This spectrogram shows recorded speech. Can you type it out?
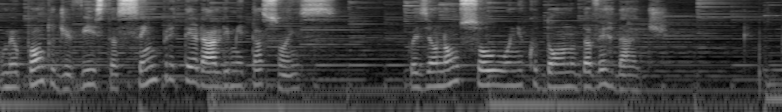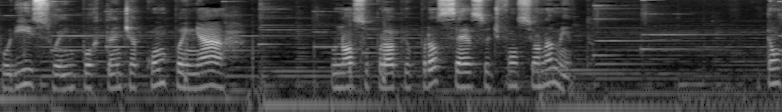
o meu ponto de vista sempre terá limitações, pois eu não sou o único dono da verdade. Por isso é importante acompanhar o nosso próprio processo de funcionamento. Então,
